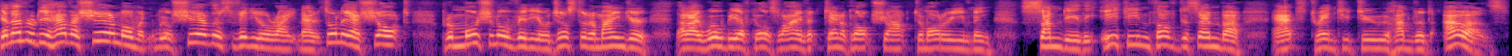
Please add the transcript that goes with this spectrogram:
Can everybody have a share moment? We'll share this video right now. It's only a short promotional video just to remind you that I will be, of course, live at 10 o'clock sharp tomorrow evening, Sunday, the 18th of December at 2200 hours.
